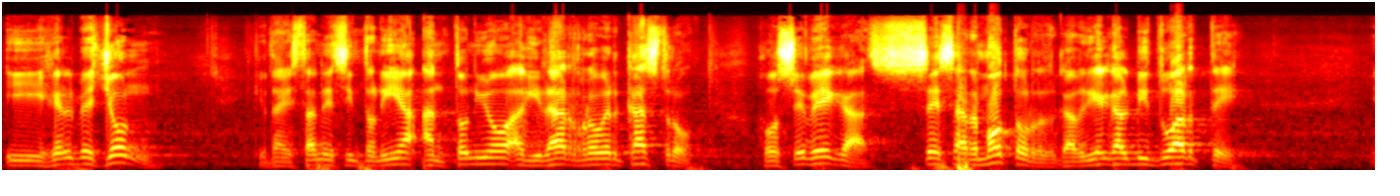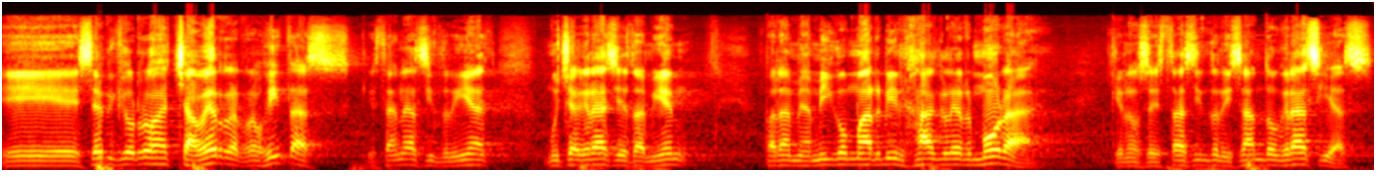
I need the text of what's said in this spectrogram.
y Helves John, que también están en sintonía, Antonio Aguilar, Robert Castro, José Vega, César Motor, Gabriel Galvis Duarte, eh, Sergio Rojas Chaverra, Rojitas, que están en la sintonía. Muchas gracias también para mi amigo Marvin Hagler Mora, que nos está sintonizando. Gracias.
